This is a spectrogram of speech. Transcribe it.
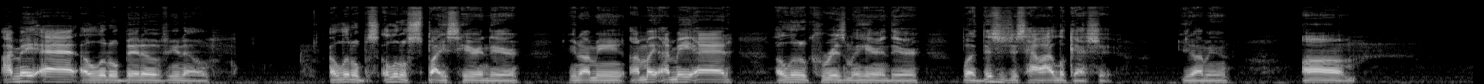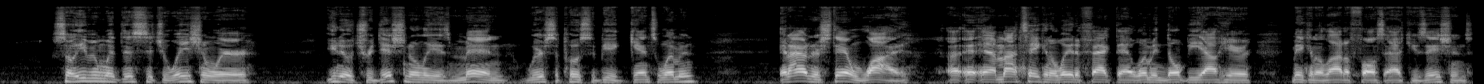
I may add a little bit of, you know, a little a little spice here and there. You know I mean? I may I may add a little charisma here and there, but this is just how I look at shit. You know what I mean? Um so even with this situation where you know, traditionally as men, we're supposed to be against women, and I understand why. Uh, and I'm not taking away the fact that women don't be out here making a lot of false accusations,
